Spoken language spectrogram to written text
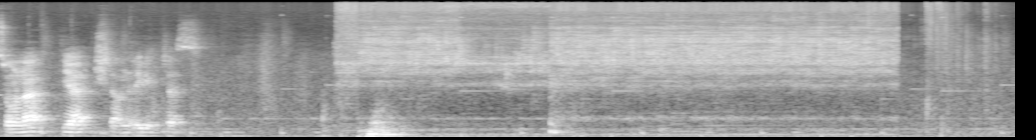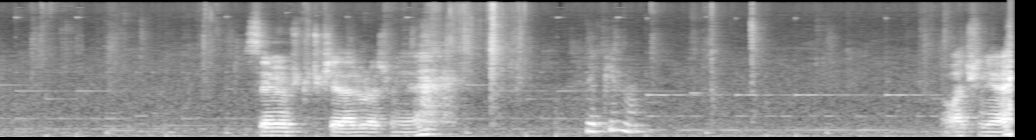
Sonra diğer işlemlere geçeceğiz. Sevmiyorum şu küçük şeylerle uğraşmayı ya. Yapayım mı? Aç şunu ya.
